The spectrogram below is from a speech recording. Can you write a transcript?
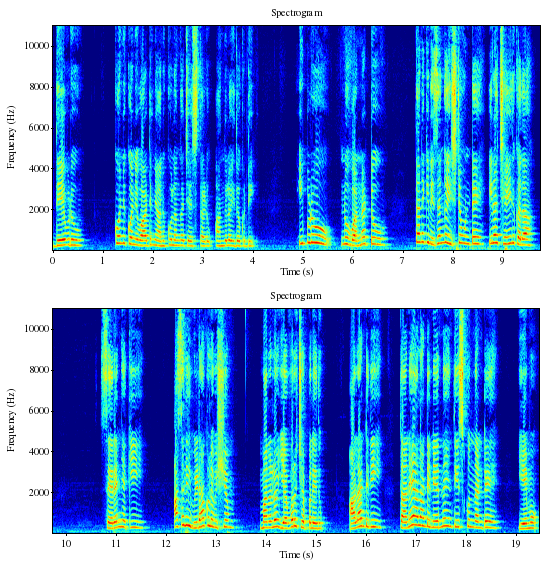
దేవుడు కొన్ని కొన్ని వాటిని అనుకూలంగా చేస్తాడు. అందులో ఇదొకటి. ఇప్పుడు నువ్వన్నట్టు తనకి నిజంగా ఇష్టం ఉంటే ఇలా చేయదు కదా. శరణ్యకి అసలు ఈ విడాకుల విషయం మనలో ఎవ్వరూ చెప్పలేదు. అలాంటిది తనే అలాంటి నిర్ణయం తీసుకుందంటే ఏమో.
